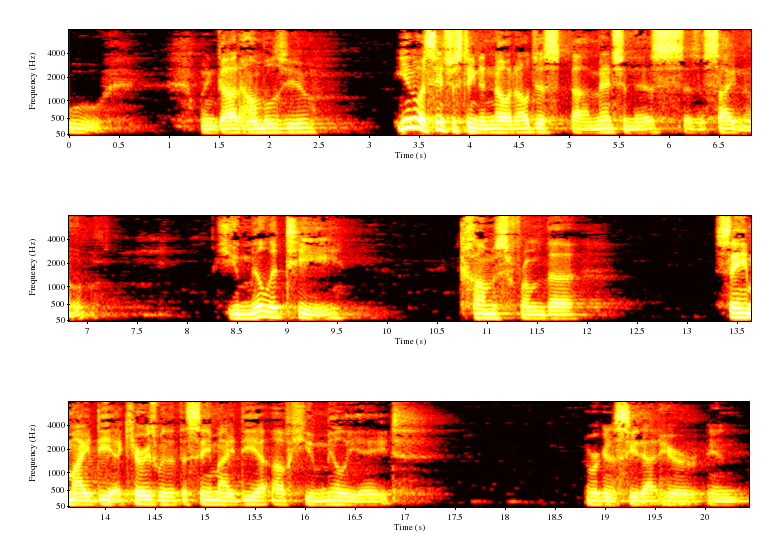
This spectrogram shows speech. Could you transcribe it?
Ooh. When God humbles you, you know, it's interesting to note, and I'll just uh, mention this as a side note. Humility comes from the same idea, carries with it the same idea of humiliate. And we're going to see that here in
